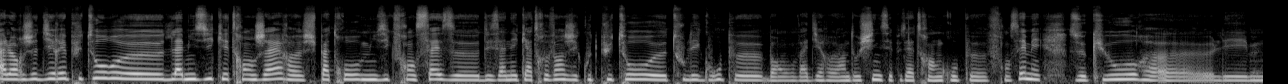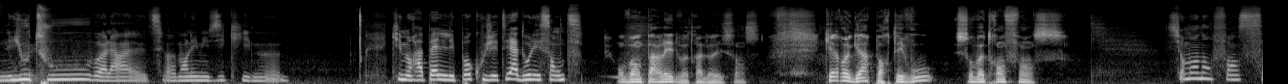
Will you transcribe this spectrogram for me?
alors je dirais plutôt euh, de la musique étrangère. Euh, je suis pas trop musique française des années 80. J'écoute plutôt tous les groupes. bon, on va dire Indochine, c'est peut-être un groupe français, mais The Cure, les U2, voilà, c'est vraiment les musiques qui me qui me rappellent l'époque où j'étais adolescente. On va en parler de votre adolescence. Quel regard portez-vous sur votre enfance? Sur mon enfance,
